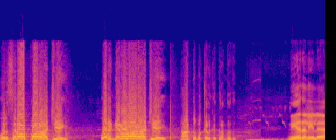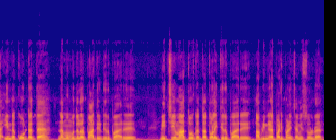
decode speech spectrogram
ஒரு சிறப்பான ஆட்சியை ஒரு நிறைவான ஆட்சியை நாட்டு மக்களுக்கு தந்தது. நேரலையில் இந்த கூட்டத்தை நம்ம முதல்வர் பார்த்துக்கிட்டு இருப்பார். நிச்சயமாக தூக்கத்தை தொலைத்திருப்பார் அப்படின்னு எடப்பாடி பழனிசாமி சொல்கிறார்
